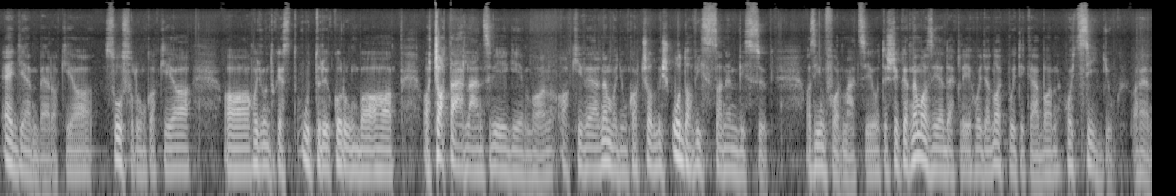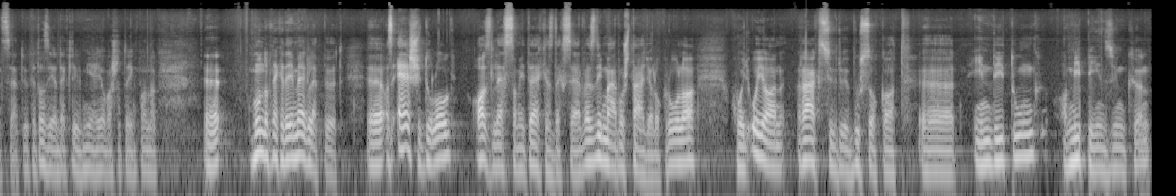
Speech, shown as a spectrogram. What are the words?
egy ember, aki a szószorunk, aki a, a hogy mondtuk ezt úttörő korunkban a, a csatárlánc végén van, akivel nem vagyunk kapcsolatban, és oda-vissza nem visszük az információt. És őket nem az érdekli, hogy a nagypolitikában hogy szídjuk a rendszert, őket az érdekli, hogy milyen javaslataink vannak. Mondok neked egy meglepőt. Az első dolog az lesz, amit elkezdek szervezni, már most tárgyalok róla, hogy olyan rákszűrő buszokat indítunk a mi pénzünkön,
